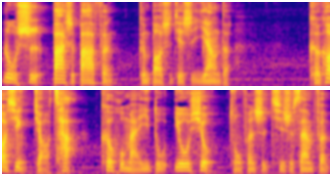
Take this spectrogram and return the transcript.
路试八十八分，跟保时捷是一样的，可靠性较差，客户满意度优秀，总分是七十三分。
